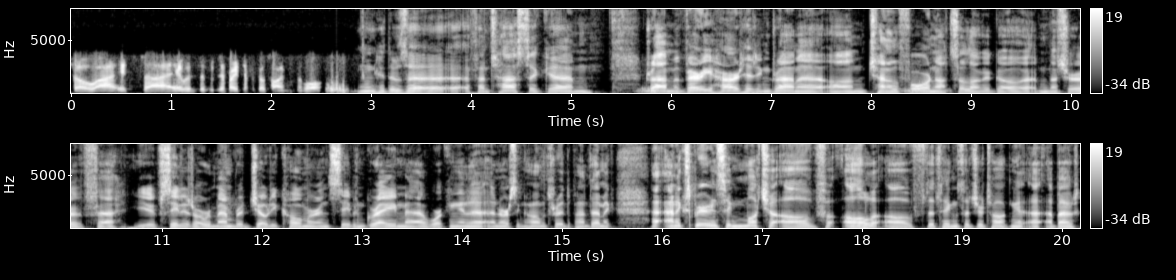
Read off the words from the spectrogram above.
So uh, it's uh, it was it was a very difficult time for them all. Okay, there was a, a fantastic um, drama, very hard hitting drama on Channel Four not so long ago. I'm not sure if uh, you've seen it or remember it. Jodie Comer and Stephen Graham uh, working in a, a, nursing home through the pandemic uh, and experiencing much of all of the things that you're talking uh, about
